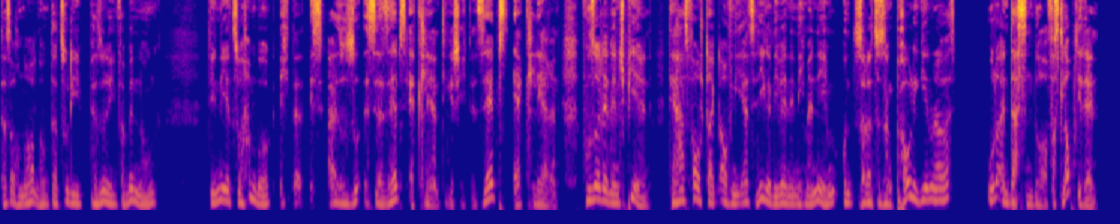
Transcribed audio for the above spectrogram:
Das ist auch in Ordnung. Dazu die persönlichen Verbindungen. Die Nähe zu Hamburg, ich, ist also so ist ja selbsterklärend, die Geschichte. Selbsterklärend. Wo soll der denn spielen? Der HSV steigt auf in die erste Liga, die werden ihn nicht mehr nehmen. Und soll er zu St. Pauli gehen oder was? Oder in Dassendorf? Was glaubt ihr denn?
